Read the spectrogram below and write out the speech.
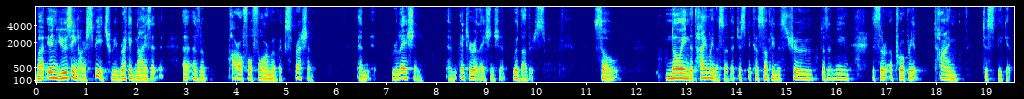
but in using our speech, we recognize it uh, as a powerful form of expression and relation and interrelationship with others. So knowing the timeliness of it, just because something is true doesn't mean it's the appropriate time to speak it.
